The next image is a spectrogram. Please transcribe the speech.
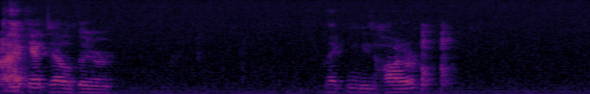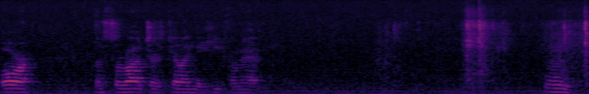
I can't tell if they're making these hotter or the sriracha is killing the heat from it. Mm.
